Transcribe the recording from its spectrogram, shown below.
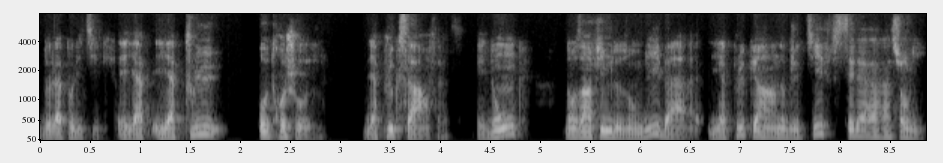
de la politique. Et il n'y a, plus autre chose. Il n'y a plus que ça, en fait. Et donc, dans un film de zombies, bah, il n'y a plus qu'un objectif, c'est la survie.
